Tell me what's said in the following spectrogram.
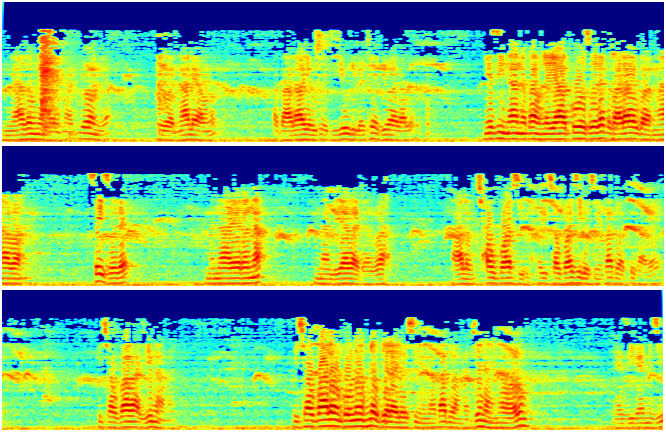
အများဆုံးနဲ့မှပြောနေရပြီးတော့နားလဲအောင်လို့ပတာရယုတ်တို့ဒီယုတ်တွေလည်းထည့်ပြောရတာပဲမျက်စိနားနှာခေါင်းလျှာကိုယ်ဆိုတဲ့ပတာရယုတ်က၅ပါးစိတ်ဆိုတဲ့မနာယရဏနန္တရားကတပါး အားလုံး6ပါးရှိတယ်အဲဒီ6ပါးရှိလို့ရှိရင်သတ္တဝါဖြစ်တာပဲဒီ6ပါးကအရင်းကမယ်ဒီ6ပါးလုံးအကုန်လုံးနှုတ်ပြလိုက်လို့ရှိရင်တော့သတ္တဝါမဖြစ်နိုင်တော့ဘူးမျက်စိလည်းမရှိ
